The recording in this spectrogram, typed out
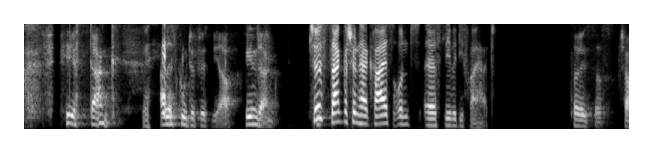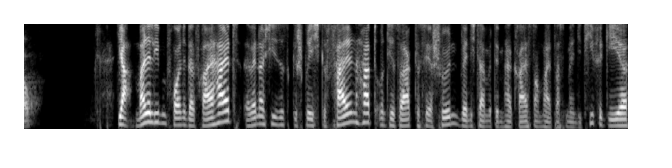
Vielen Dank. Alles Gute für Sie auch. Vielen Dank. Tschüss, Dankeschön, Herr Kreis, und äh, es lebe die Freiheit. So ist das. Ciao. Ja, meine lieben Freunde der Freiheit, wenn euch dieses Gespräch gefallen hat und ihr sagt, es wäre schön, wenn ich da mit dem Herrn Kreis nochmal etwas mehr in die Tiefe gehe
